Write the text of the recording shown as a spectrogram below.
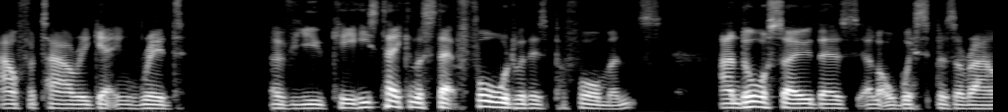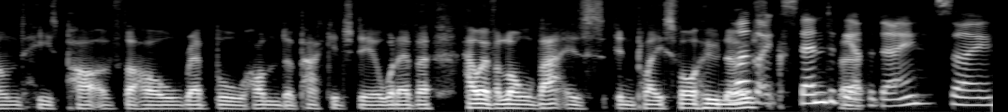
Alpha Tauri getting rid of Yuki. He's taken a step forward with his performance. And also, there's a lot of whispers around he's part of the whole Red Bull Honda package deal, whatever, however long that is in place for. Who knows? Well, that got extended but... the other day. So,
